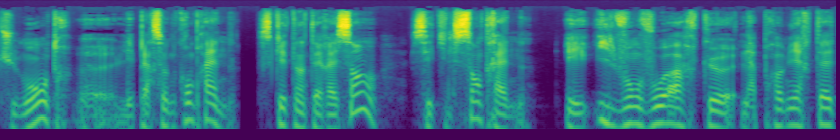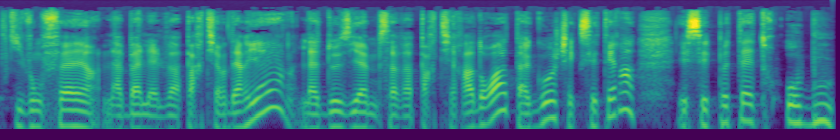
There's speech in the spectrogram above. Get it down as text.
tu montres, euh, les personnes comprennent. Ce qui est intéressant, c'est qu'ils s'entraînent. Et ils vont voir que la première tête qu'ils vont faire, la balle, elle va partir derrière. La deuxième, ça va partir à droite, à gauche, etc. Et c'est peut-être au bout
